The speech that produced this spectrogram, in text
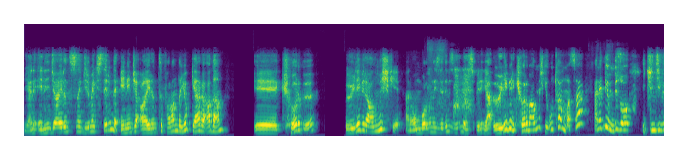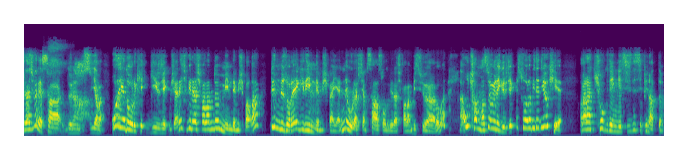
Yani en ince ayrıntısına girmek isterim de en ince ayrıntı falan da yok ya ve adam e, körbü öyle bir almış ki hani onboard'unu izlediniz bilmiyorum spinning. Ya öyle bir kör almış ki utanmasa hani dümdüz o ikinci viraj var ya sağ dönen ya oraya doğru girecekmiş. Yani hiç viraj falan dönmeyeyim demiş baba. Dümdüz oraya gireyim demiş ben yani. Ne uğraşacağım sağ sol viraj falan bir sürü araba var. Ha, utanmasa öyle girecekmiş. Sonra bir de diyor ki araç çok dengesizdi spin attım.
